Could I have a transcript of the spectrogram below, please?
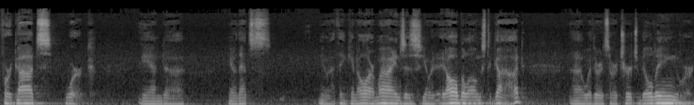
for God's work. And, uh, you know, that's, you know, I think in all our minds is, you know, it, it all belongs to God, uh, whether it's our church building or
